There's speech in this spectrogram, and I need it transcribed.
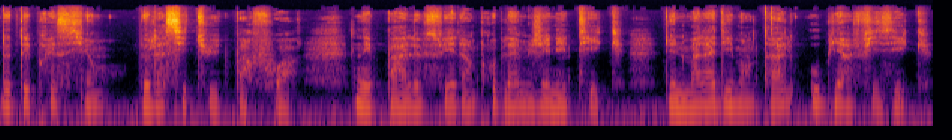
de dépression, de lassitude parfois, n'est pas le fait d'un problème génétique, d'une maladie mentale ou bien physique.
